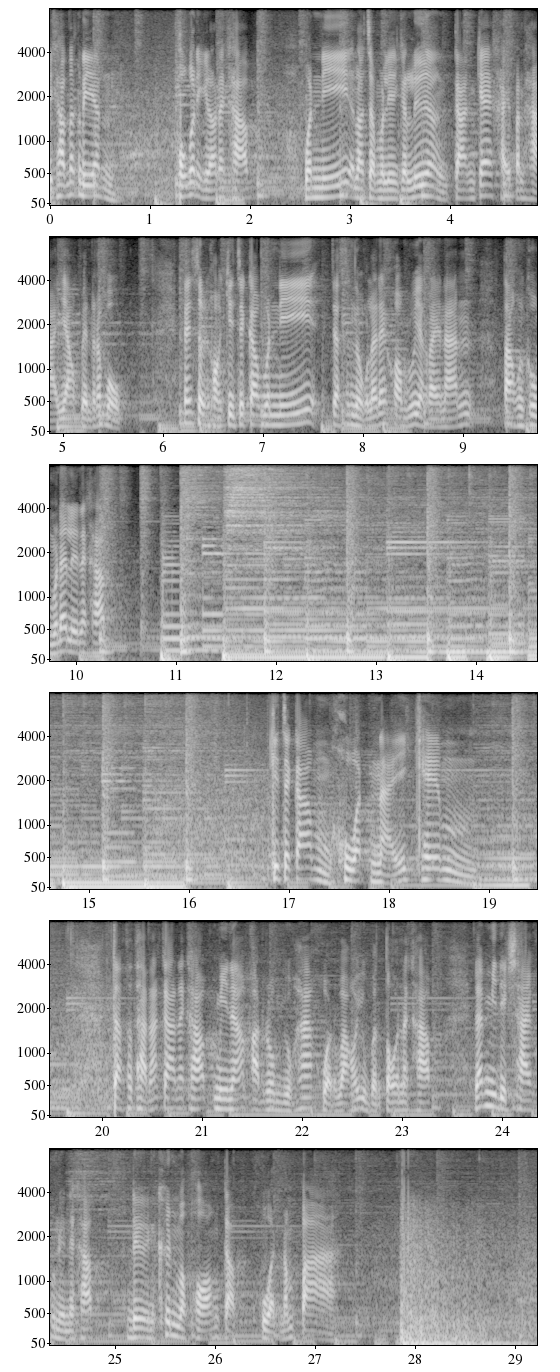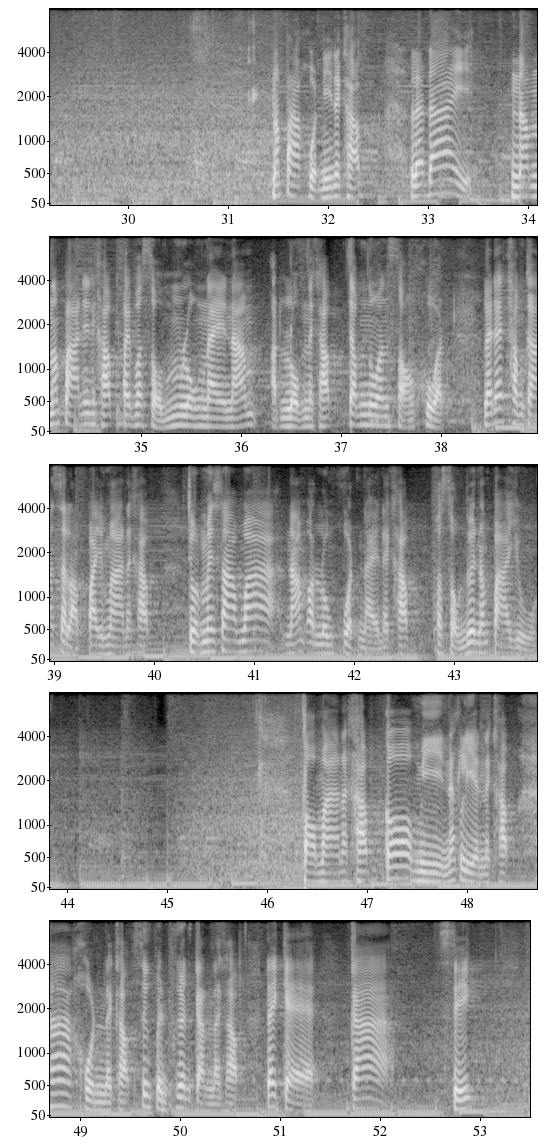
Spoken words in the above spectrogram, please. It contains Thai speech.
ดีครับนักเรียนพบกันอีกแล้วนะครับ วันนี้เราจะมาเรียนกันเรื่องการแก้ไขปัญหาอย่างเป็นระบบ ในส่วนของกิจกรรมวันนี้จะสนุกและได้ความรู้อย่างไรนั้น ตามคุณครูมาได้เลยนะครับกิจกรรมขวดไหนเค็ม จากสถานการณ์นะครับ มีน้ำอัดลมอยู่ 5 ขวดวางไว้อยู่บนโต๊ะนะครับ และมีเด็กชายคนหนึ่งนะครับ เดินขึ้นมาพร้อมกับขวดน้ำปลา ปลาขวดนี้นะครับ และได้นำน้ำปลานี่นะครับไปผสมลงในน้ำอัดลมนะครับจำนวน 2 ขวด และได้ทำการสลับไปมานะครับ จนไม่ทราบว่าน้ำอัดลมขวดไหนนะครับ ผสมด้วยน้ำปลาอยู่ ต่อมานะครับก็มีนักเรียนนะครับ 5 คนนะครับซึ่งเป็นเพื่อนกันนะครับ ได้แก่ก้าซิก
